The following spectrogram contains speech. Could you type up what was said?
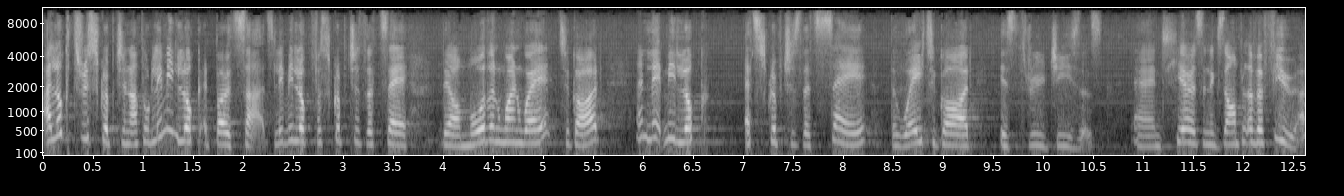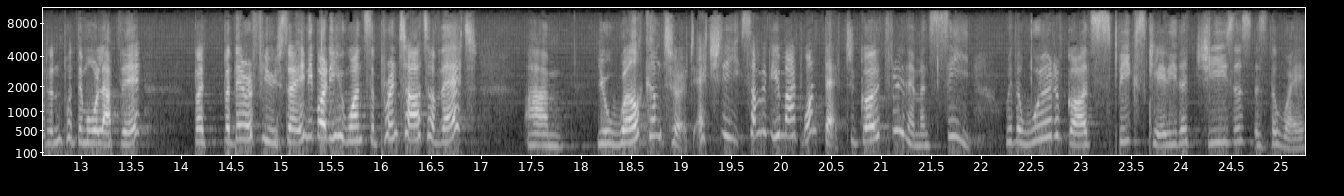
I looked through scripture and I thought, let me look at both sides. Let me look for scriptures that say there are more than one way to God, and let me look at scriptures that say the way to God is through Jesus. And here is an example of a few. I didn't put them all up there, but, but there are a few. So anybody who wants a printout of that, um, you're welcome to it. Actually, some of you might want that to go through them and see where the Word of God speaks clearly that Jesus is the way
